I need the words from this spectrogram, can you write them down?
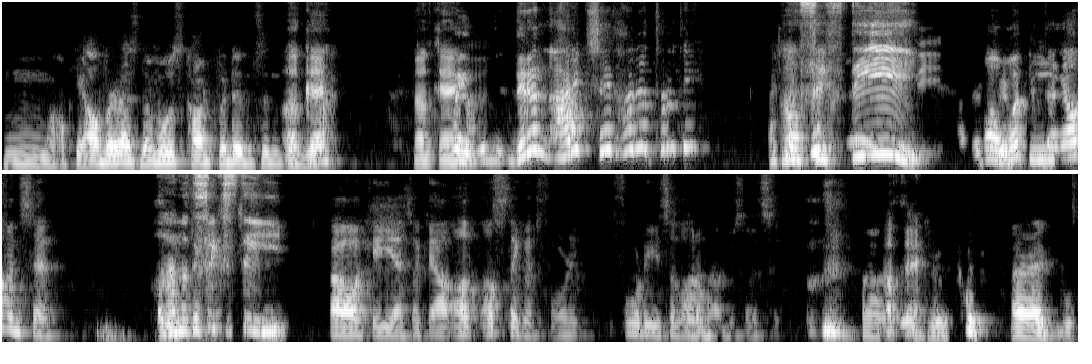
Hmm, okay, Albert has the most confidence in. the Okay. group. Okay. Wait, didn't Ariq say hundred thirty? I No, said 50. Oh, what did Kelvin said? 160. Oh, okay, yes, okay. I'll I'll, I'll stick with forty. Forty is a lot of episodes. Oh, Okay. All right. Wait,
